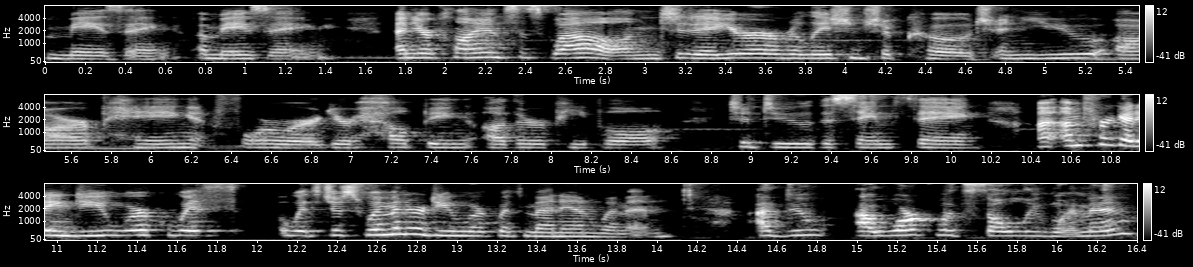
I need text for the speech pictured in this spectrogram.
Amazing, amazing. And your clients as well. I mean, today you're a relationship coach and you are paying it forward. You're helping other people to do the same thing. I- I'm forgetting, do you work with with just women or do you work with men and women? I do. I work with solely women.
